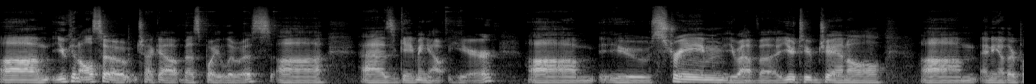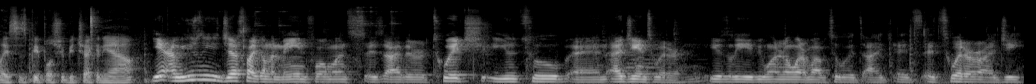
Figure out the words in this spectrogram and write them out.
Um, you can also check out Best Boy Louis uh, as Gaming Out Here. Um, you stream, you have a YouTube channel. Um, any other places people should be checking you out? Yeah, I'm usually just like on the main four ones is either Twitch, YouTube, and IG and Twitter. Usually, if you want to know what I'm up to, it's it's, it's Twitter or IG.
